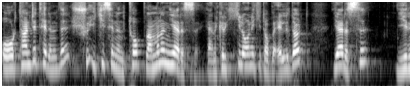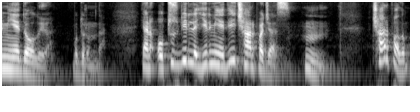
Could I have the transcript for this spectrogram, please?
Ortanca terimde şu ikisinin toplamının yarısı. Yani 42 ile 12 topla 54. Yarısı 27 oluyor bu durumda. Yani 31 ile 27'yi çarpacağız. Hmm. Çarpalım.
